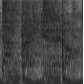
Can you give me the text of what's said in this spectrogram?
That record. off.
